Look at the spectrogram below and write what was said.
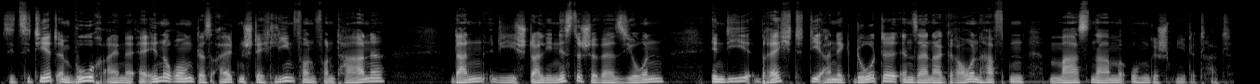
Sie zitiert im Buch eine Erinnerung des alten Stechlin von Fontane, dann die stalinistische Version, in die Brecht die Anekdote in seiner grauenhaften Maßnahme umgeschmiedet hat.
